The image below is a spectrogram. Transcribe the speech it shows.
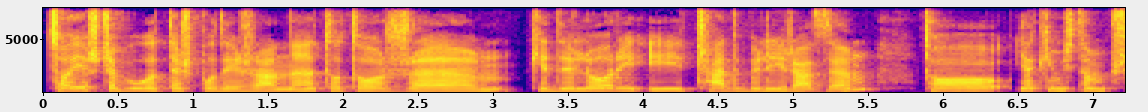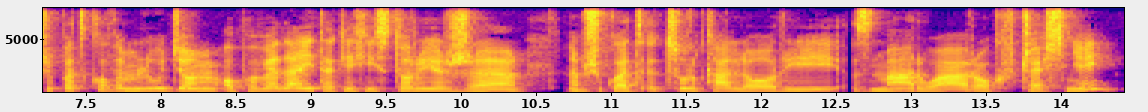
Co jeszcze było też podejrzane, to to, że kiedy Lori i Chad byli razem, to jakimś tam przypadkowym ludziom opowiadali takie historie, że na przykład córka Lori zmarła rok wcześniej,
